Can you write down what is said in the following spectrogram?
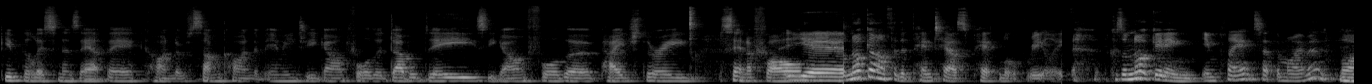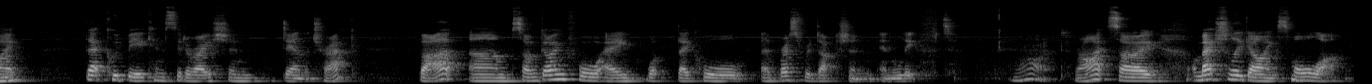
give the listeners out there kind of some kind of image. You're going for the double D's. You're going for the page three centerfold. Yeah, I'm not going for the penthouse pet look really, because I'm not getting implants at the moment. Like that could be a consideration down the track, but um, so I'm going for a what they call a breast reduction and lift. Right. Right, so I'm actually going smaller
